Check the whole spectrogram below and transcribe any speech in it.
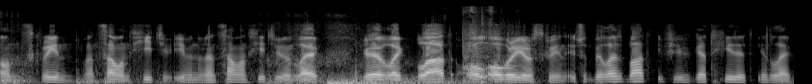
on screen when someone hit you. Even when someone hit you in leg, you have like blood all over your screen. It should be less blood if you get hit in leg,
